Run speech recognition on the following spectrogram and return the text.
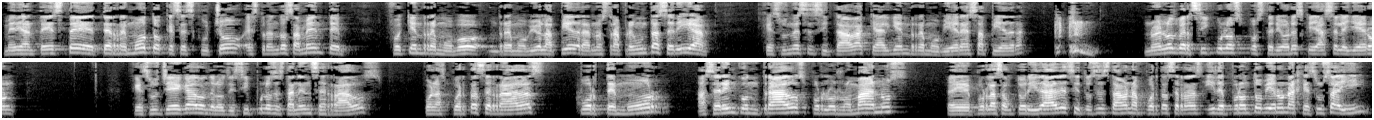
mediante este terremoto que se escuchó estruendosamente, fue quien removió, removió la piedra. Nuestra pregunta sería, ¿Jesús necesitaba que alguien removiera esa piedra? no en los versículos posteriores que ya se leyeron, Jesús llega donde los discípulos están encerrados, con las puertas cerradas, por temor a ser encontrados por los romanos, eh, por las autoridades, y entonces estaban a puertas cerradas y de pronto vieron a Jesús ahí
